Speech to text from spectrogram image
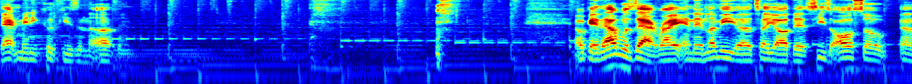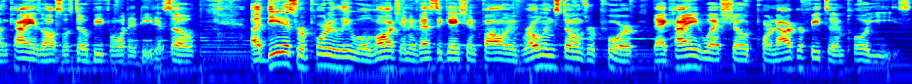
that many cookies in the oven. Okay, that was that, right? And then let me uh, tell y'all this. He's also, um, Kanye is also still beefing with Adidas. So Adidas reportedly will launch an investigation following Rolling Stone's report that Kanye West showed pornography to employees.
